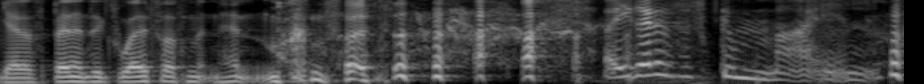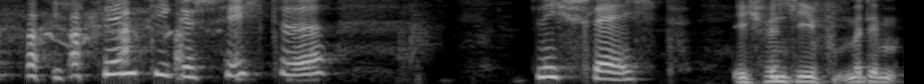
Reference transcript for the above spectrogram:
Ja, dass Benedict Wells was mit den Händen machen sollte. Oh Igor, das ist gemein. Ich finde die Geschichte nicht schlecht. Ich finde die mit dem,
